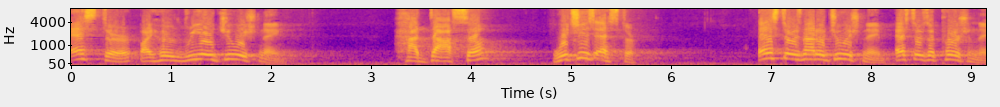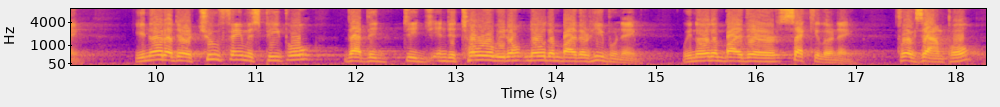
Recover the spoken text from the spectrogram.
Esther by her real Jewish name, Hadassah, which is Esther. Esther is not a Jewish name, Esther is a Persian name. You know that there are two famous people that the, the, in the Torah we don't know them by their Hebrew name, we know them by their secular name. For example,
